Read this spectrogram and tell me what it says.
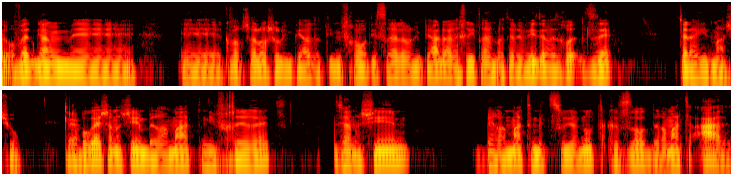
עובד גם עם כבר שלוש אולימפיאדות עם נבחרות ישראל לאולימפיאדה, הולך להתראיין בטלוויזיה, וזה, זה, רוצה להגיד משהו. כן. אתה פוגש אנשים ברמת נבחרת, זה אנשים ברמת מצוינות כזאת, ברמת על.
